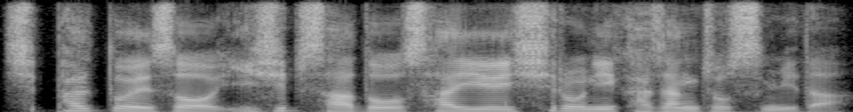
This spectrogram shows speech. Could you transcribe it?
18도에서 24도 사이의 실온이 가장 좋습니다.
